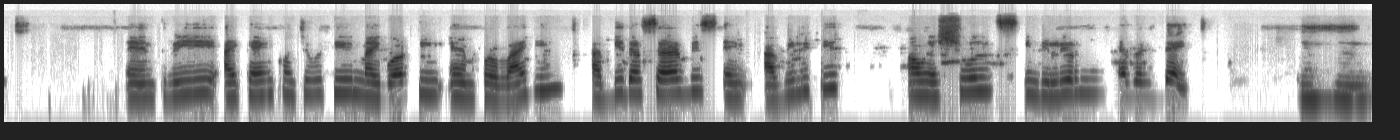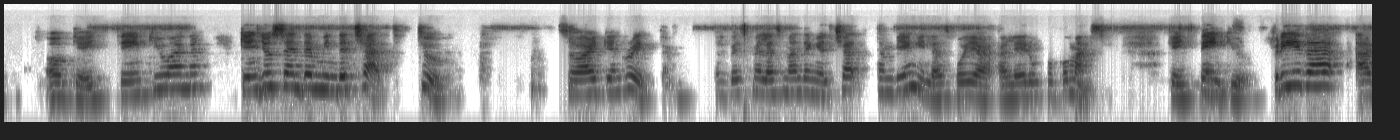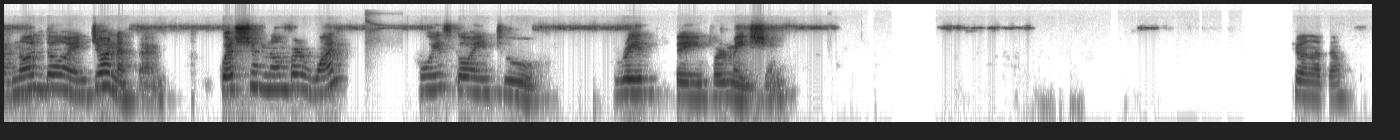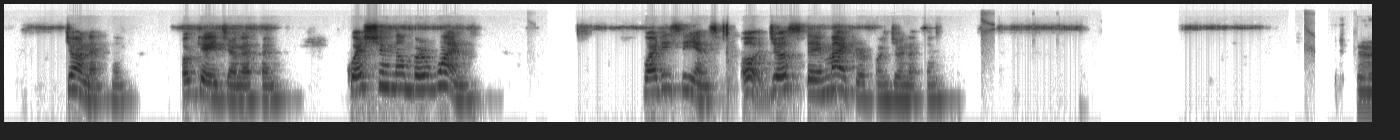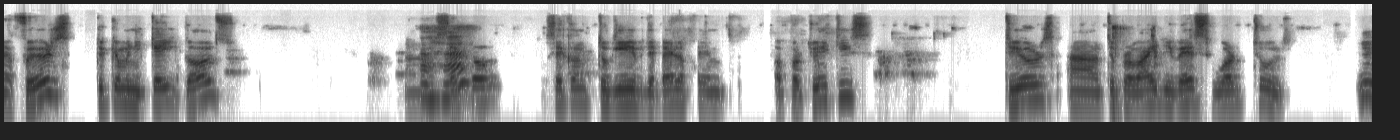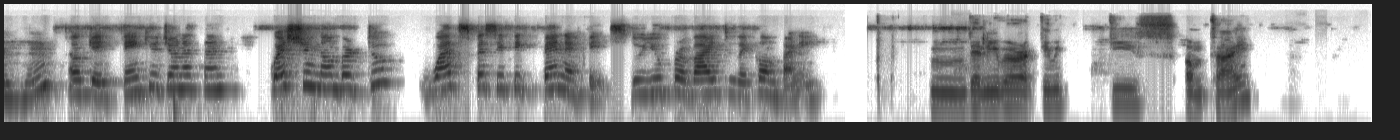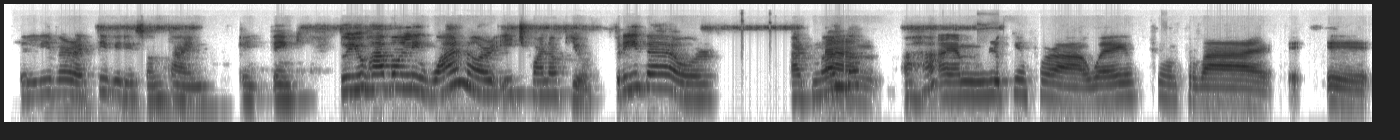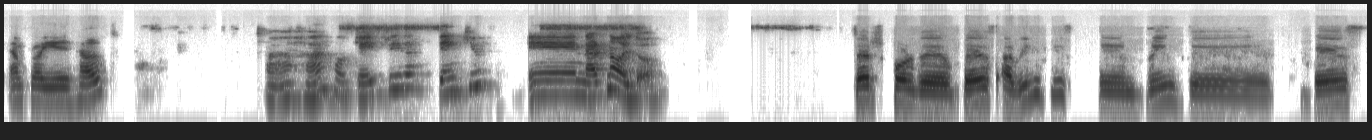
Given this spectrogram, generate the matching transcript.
And three, I can contribute my working and providing a better service and ability on schools in the learning every day. Mhm. Okay, thank you, Anna. Can you send them in the chat too? So I can read them. Tal vez me las manden en el chat también y las voy a, a leer un poco más. Okay, thank you. Frida, Arnoldo, and Jonathan. Question number one, who is going to read the information? Jonathan. Jonathan. Okay, Jonathan. Question number one. What is the answer? Oh, just the microphone, Jonathan. Uh, first, to communicate goals. Uh, Uh-huh. second, second, to give development opportunities. Third, uh, to provide the best work tools. Mhm. Okay, thank you, Jonathan. Question number two, what specific benefits do you provide to the company? Mm, deliver activities on time. Deliver activities on time. Okay, thank you. Do you have only one or each one of you? Frida or Arnoldo? Um, I am looking for a way to provide uh, employee health. Uh-huh, okay, Frida, thank you. And Arnoldo? Search for the best abilities and bring the best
